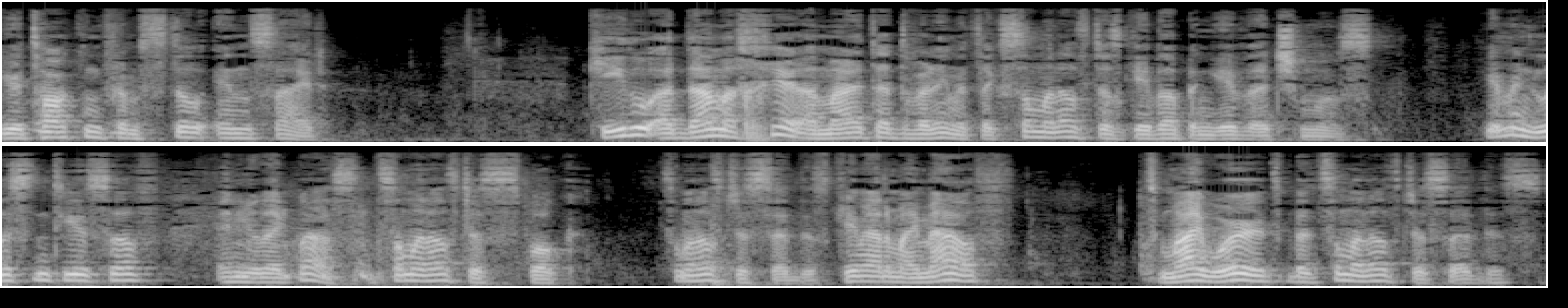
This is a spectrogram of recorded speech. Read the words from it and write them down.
You're talking from still inside. Kilu adam acher amar dvarim. It's like someone else just gave up and gave that shmuz. You ever listen to yourself and you're like, wow, someone else just spoke. Someone else just said this. Came out of my mouth. It's my words, but someone else just said this.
